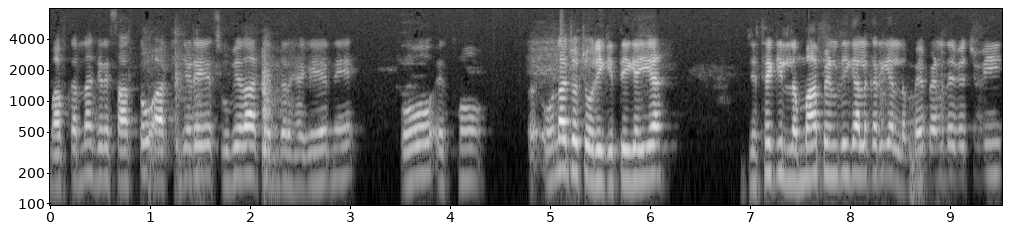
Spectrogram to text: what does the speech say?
ਮਾਫ ਕਰਨਾ, ਜਿਹੜੇ 7 ਤੋਂ 8 ਜਿਹੜੇ ਸੂਬੇ ਦਾ ਕੇਂਦਰ ਹੈਗੇ ਨੇ, ਉਹ ਇੱਥੋਂ ਉਹਨਾਂ ਚੋਂ ਚੋਰੀ ਕੀਤੀ ਗਈ ਹੈ ਜਿੱਥੇ ਕਿ ਲੰਮਾ ਪਿੰਡ ਦੀ ਗੱਲ ਕਰੀਏ, ਲੰਮੇ ਪਿੰਡ ਦੇ ਵਿੱਚ ਵੀ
